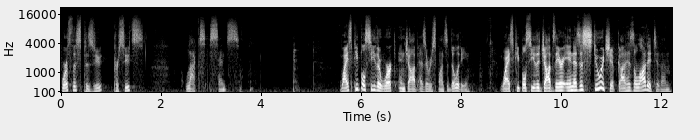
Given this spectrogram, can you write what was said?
worthless pursuits lacks sense. Wise people see their work and job as a responsibility. Wise people see the jobs they are in as a stewardship God has allotted to them.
